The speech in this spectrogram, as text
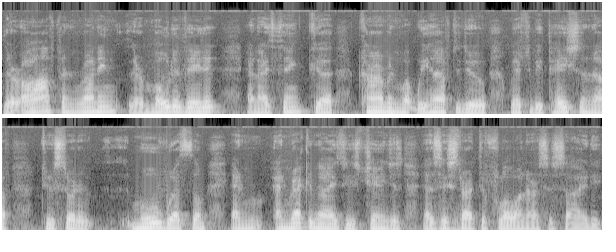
they're off and running, they're motivated, and I think, uh, Carmen, what we have to do, we have to be patient enough to sort of move with them and, and recognize these changes as they start to flow on our society.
